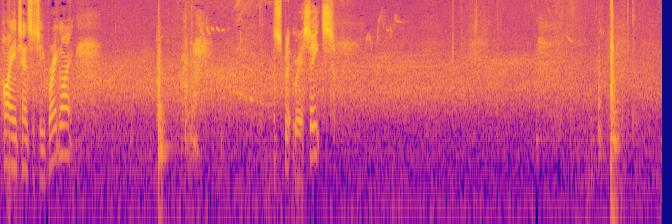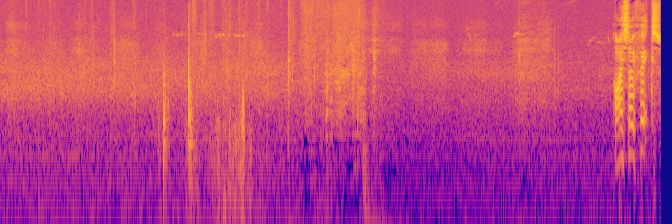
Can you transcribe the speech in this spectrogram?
high intensity brake light, split rear seats, ISOFIX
